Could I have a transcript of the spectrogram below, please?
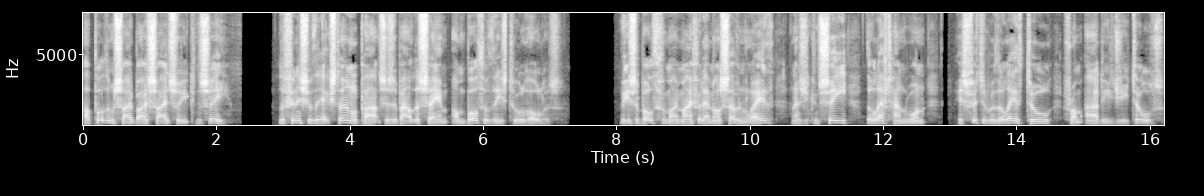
I'll put them side by side so you can see. The finish of the external parts is about the same on both of these tool holders. These are both for my Myford ML7 lathe and as you can see the left hand one is fitted with the lathe tool from RDG Tools.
